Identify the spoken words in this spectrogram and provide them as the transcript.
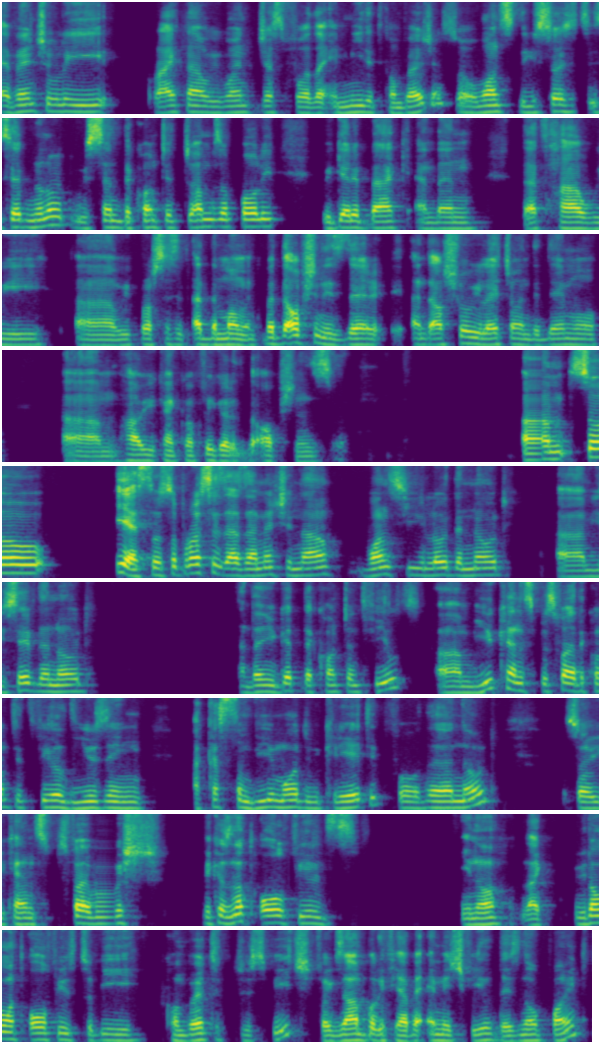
eventually right now we went just for the immediate conversion. So once the user said no, no, we send the content to Amazon Polly, we get it back, and then that's how we uh, we process it at the moment. But the option is there, and I'll show you later on the demo um, how you can configure the options. Um, so yes, so, so process as I mentioned now, once you load the node, um, you save the node, and then you get the content fields. Um, you can specify the content field using a custom view mode we created for the node. So you can specify which, because not all fields, you know, like we don't want all fields to be converted to speech. For example, if you have an image field, there's no point.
